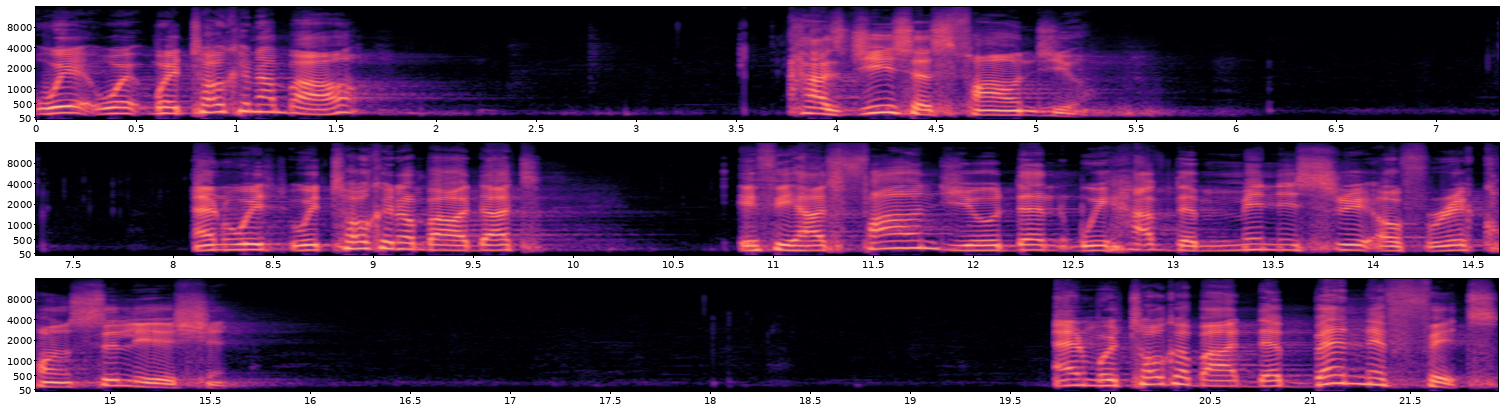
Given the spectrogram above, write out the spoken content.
we're, we're, we're talking about has Jesus found you? And we, we're talking about that if he has found you, then we have the ministry of reconciliation. And we talk about the benefit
